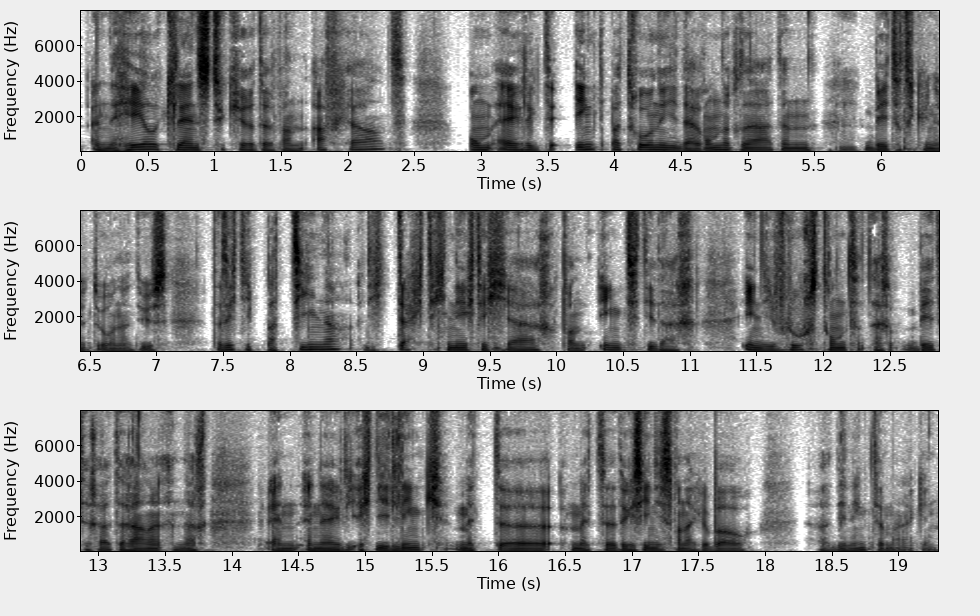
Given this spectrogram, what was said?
een heel klein stukje ervan afgehaald, om eigenlijk de inktpatronen die daaronder zaten hmm. beter te kunnen tonen. Dus dat is echt die patina, die 80, 90 jaar van inkt die daar in die vloer stond, daar beter uit te halen en, daar, en, en eigenlijk echt die link met, met de geschiedenis van dat gebouw eh, die link te maken.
